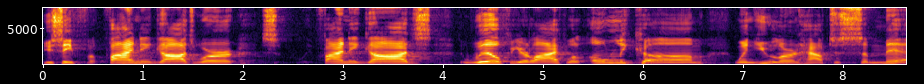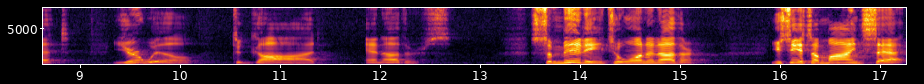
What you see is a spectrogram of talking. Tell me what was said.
You see, finding God's word, finding God's will for your life will only come when you learn how to submit your will to God and others. Submitting to one another. You see, it's a mindset.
